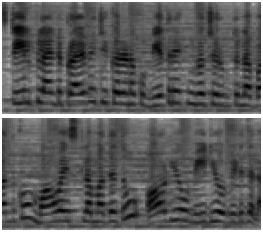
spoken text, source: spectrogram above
స్టీల్ ప్లాంట్ ప్రైవేటీకరణకు వ్యతిరేకంగా జరుగుతున్న బంద్కు మావోయిస్టుల మద్దతు ఆడియో వీడియో విడుదల.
